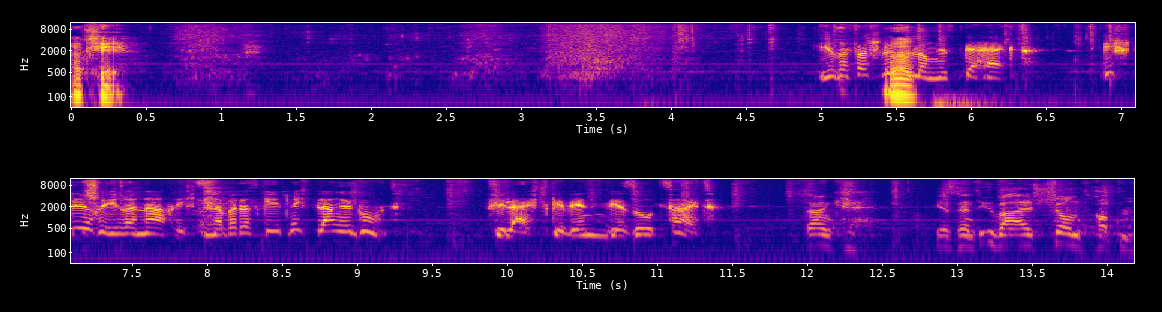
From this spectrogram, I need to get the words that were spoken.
Okay. Ihre Verschlüsselung ist gehackt. Ich störe Ihre Nachrichten, aber das geht nicht lange gut. Vielleicht gewinnen wir so Zeit. Danke. Hier sind überall Sturmtruppen.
